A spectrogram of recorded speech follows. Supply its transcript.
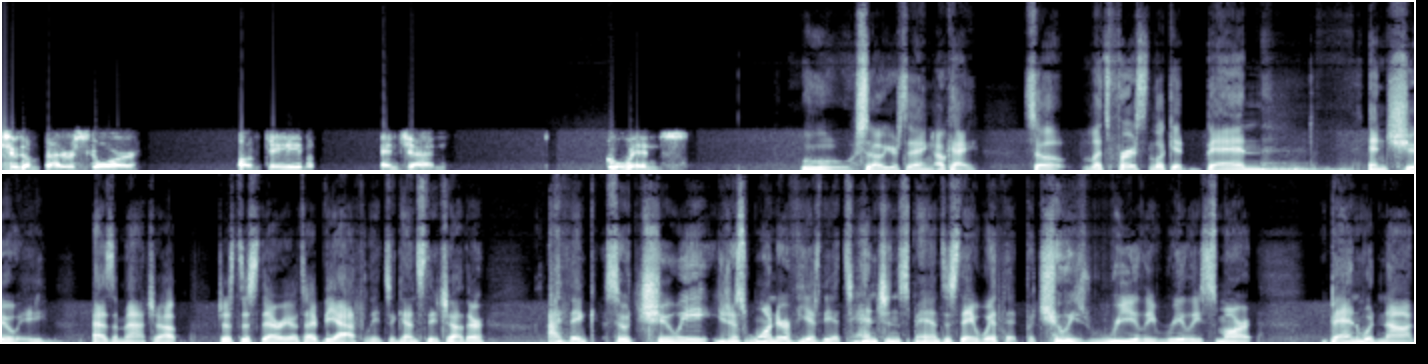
to the better score of Gabe and Jen, who wins? Ooh, so you're saying okay? So let's first look at Ben and Chewy as a matchup, just to stereotype the athletes against each other. I think so. Chewy, you just wonder if he has the attention span to stay with it. But Chewy's really, really smart. Ben would not.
